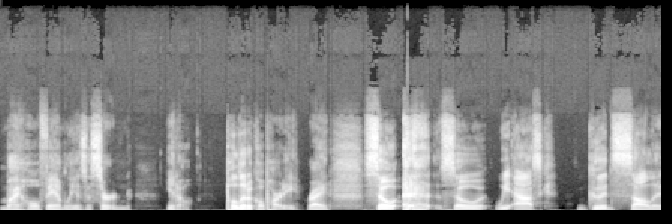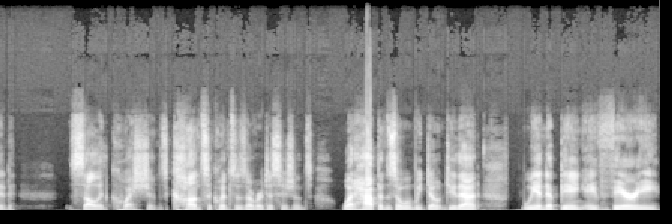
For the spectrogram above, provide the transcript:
my whole family is a certain you know political party right? So so we ask good solid solid questions consequences of our decisions what happens though when we don't do that? We end up being a very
